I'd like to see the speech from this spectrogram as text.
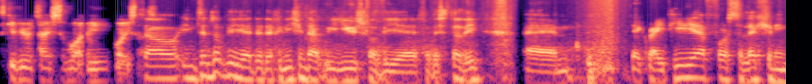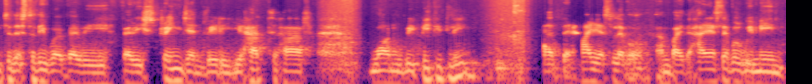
to give you a taste of what he what he says. So, in terms of the uh, the definition that we use for the uh, for the study, um, the criteria for selection into the study were very very stringent. Really, you had to have won repeatedly at the highest level, and by the highest level we mean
